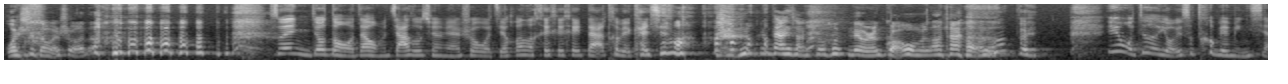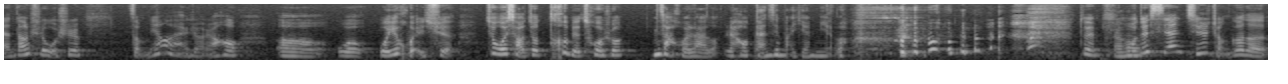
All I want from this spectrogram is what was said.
我是怎么说的。所以你就懂我在我们家族群里面说我结婚了，嘿嘿嘿，大家特别开心吗？大家想说没有人管我们了，太好了。对，因为我记得有一次特别明显，当时我是怎么样来着？然后呃，我我一回去，就我小舅特别错说你咋回来了？然后赶紧把烟灭了。对 我对西安其实整个的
